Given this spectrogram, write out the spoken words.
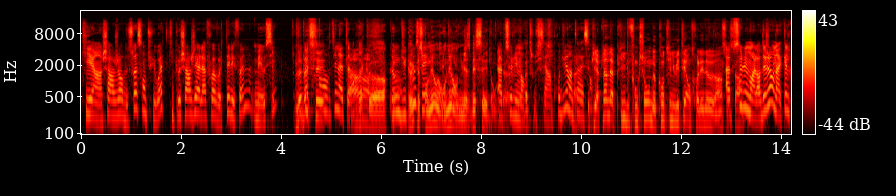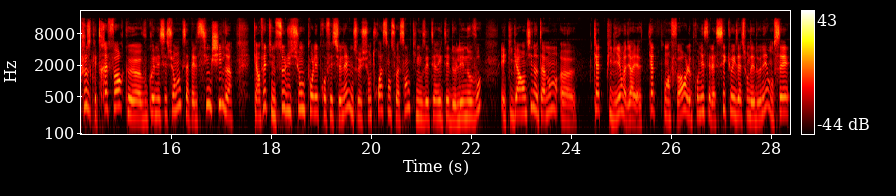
qui est un chargeur de 68 watts qui peut charger à la fois votre téléphone, mais aussi Le votre PC. ordinateur. Ah, D'accord. Donc, du Et coup, oui, parce qu'on est, on est en USB-C, donc euh, Absolument. pas de souci. C'est un produit Et intéressant. puis il y a plein d'applis, de fonctions, de continuité entre les deux. Hein, ça? Absolument. Alors déjà, on a quelque chose qui est très fort que vous connaissez sûrement, qui s'appelle ThinkShield, qui est en fait une solution pour les professionnels, une solution 360 qui nous est héritée de Lenovo et qui garantit notamment euh, quatre piliers, on va dire, il y a quatre points forts. Le premier, c'est la sécurisation des données. On sait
